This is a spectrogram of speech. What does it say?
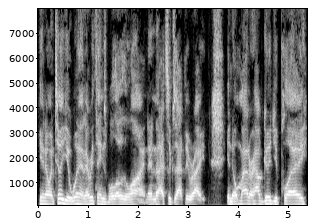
you know, until you win, everything's below the line. And that's exactly right. You know, no matter how good you play,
